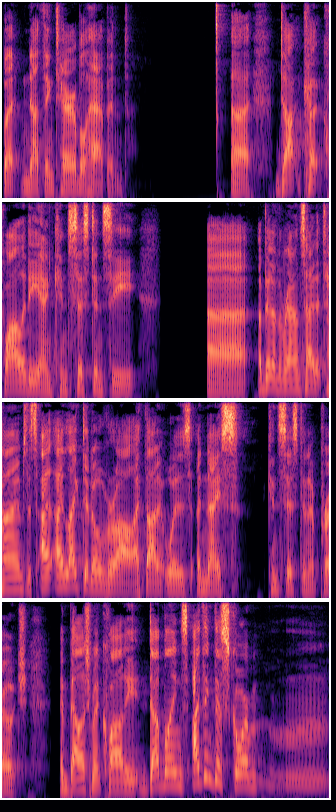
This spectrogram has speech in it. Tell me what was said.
but nothing terrible happened. Uh, dot cut quality and consistency, uh, a bit on the round side at times. I, I liked it overall. I thought it was a nice, consistent approach. Embellishment quality, doublings. I think this score mm,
